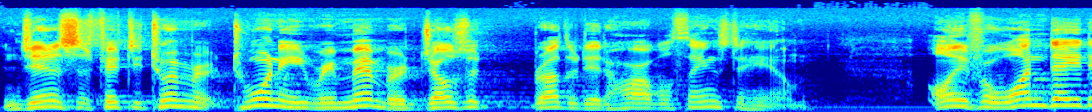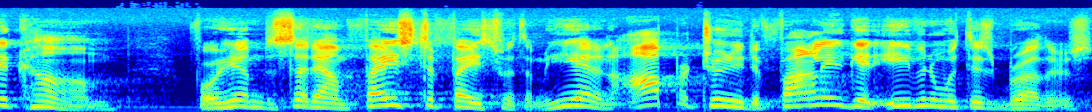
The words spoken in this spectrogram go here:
In Genesis 50 20, remember, Joseph's brother did horrible things to him, only for one day to come for him to sit down face to face with him. He had an opportunity to finally get even with his brothers,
